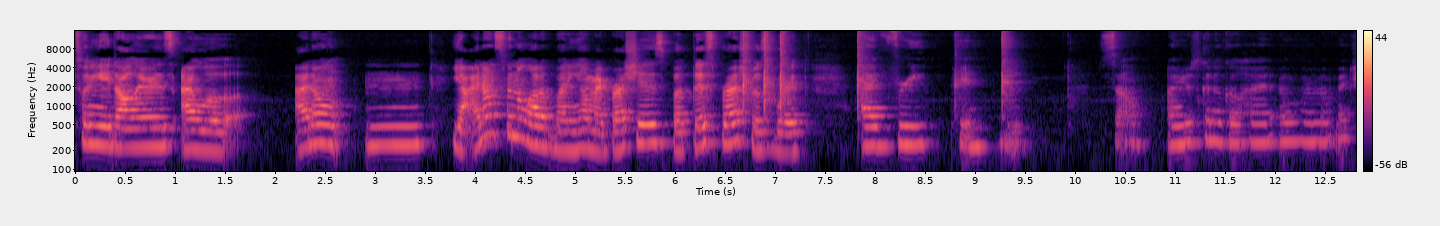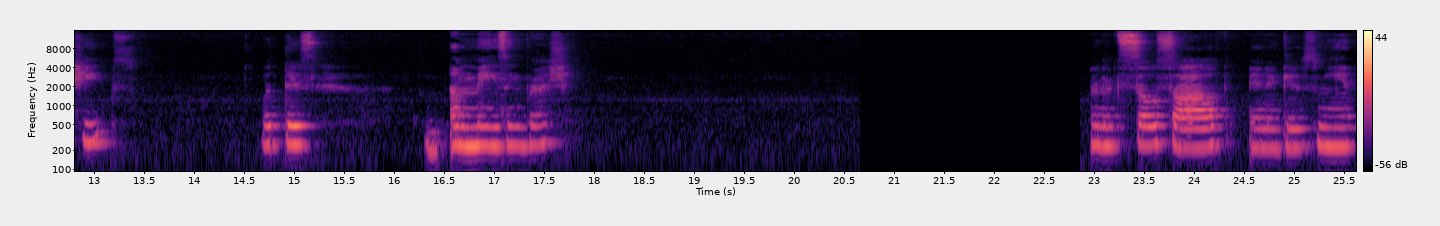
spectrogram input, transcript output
$28, I will, I don't, mm, yeah, I don't spend a lot of money on my brushes, but this brush was worth every penny. So, I'm just gonna go ahead and warm up my cheeks with this amazing brush. and it's so soft and it gives me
